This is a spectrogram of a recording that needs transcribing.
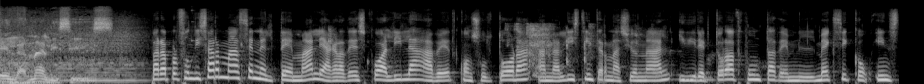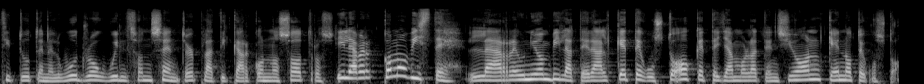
El análisis. Para profundizar más en el tema, le agradezco a Lila Abed, consultora, analista internacional y directora adjunta del Mexico Institute en el Woodrow Wilson Center, platicar con nosotros. Lila, a ver, ¿cómo viste la reunión bilateral? ¿Qué te gustó? ¿Qué te llamó la atención? ¿Qué no te gustó?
